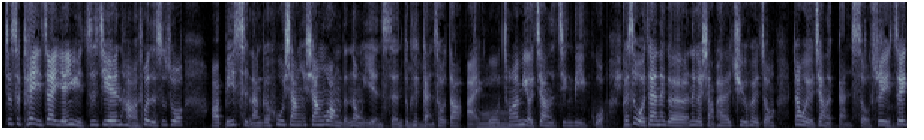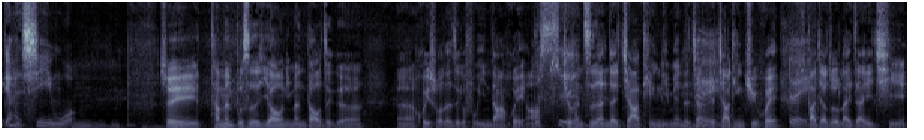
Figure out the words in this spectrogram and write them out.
就是可以在言语之间哈，或者是说啊，彼此两个互相相望的那种眼神，都可以感受到爱。我从来没有这样的经历过，可是我在那个那个小牌的聚会中，让我有这样的感受，所以这一点很吸引我。嗯嗯嗯，所以他们不是邀你们到这个。呃，会所的这个福音大会啊，就很自然在家庭里面的这样一个家庭聚会，对，大家都来在一起，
